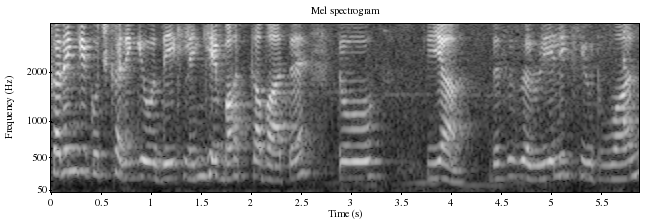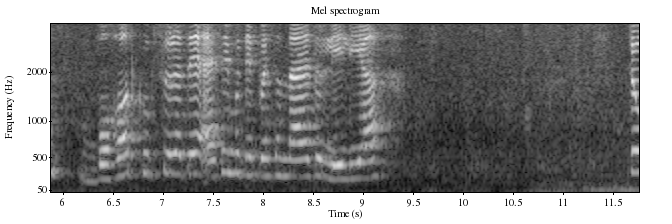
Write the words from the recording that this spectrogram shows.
करेंगे कुछ करेंगे वो देख लेंगे बात का बात है। तो yeah this is a really cute one बहुत खूबसूरत है। ऐसे ही मुझे पसंद आया तो ले लिया। तो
